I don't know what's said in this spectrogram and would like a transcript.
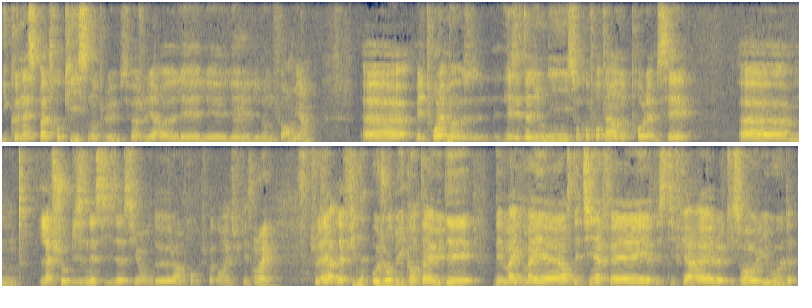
ils connaissent pas trop Kiss non plus. Enfin, je veux dire, les, les, les, Mm. les formiens. Euh, mais le problème, aux- les États-Unis, ils sont confrontés à un autre problème. C'est euh, la show businessisation de l'impro. Je sais pas comment expliquer ça. Ouais. Je veux dire, la fin... aujourd'hui, quand tu as eu des, des Mike Myers, des Tina Fey, des Steve Carell euh, qui sont à Hollywood,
